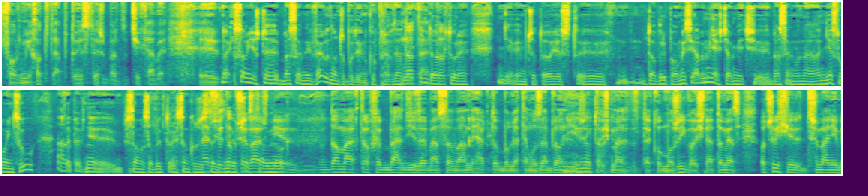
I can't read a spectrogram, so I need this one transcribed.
w formie hot tub. To jest też bardzo ciekawe. Y, no, są jeszcze baseny wewnątrz budynków, prawda? no tak, indoor, to... które nie wiem, czy to jest y, dobry pomysł. Ja bym nie chciał mieć y, basenu na niesłońcu, ale pewnie są osoby, które chcą korzystać znaczy, z niego cały rok. w domach trochę bardziej zaawansowanych, jak to bogatemu zabroni, jeżeli no tak. ktoś ma taką możliwość możliwość. Natomiast oczywiście trzymanie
